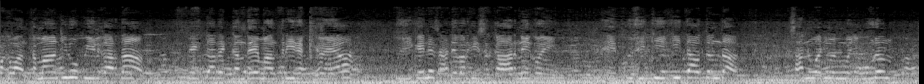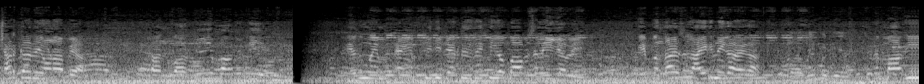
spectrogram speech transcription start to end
ਭਗਵੰਤ ਮਾਨ ਜੀ ਨੂੰ ਅਪੀਲ ਕਰਦਾ ਵੀ ਇਦਾਂ ਦੇ ਗੰਦੇ ਮੰਤਰੀ ਰੱਖੇ ਹੋਏ ਆ। ਤੁਸੀਂ ਕਹਿੰਦੇ ਸਾਡੇ ਵਰਗੀ ਸਰਕਾਰ ਨਹੀਂ ਕੋਈ। ਇਹ ਤੁਸੀਂ ਕੀ ਕੀਤਾ ਉਦੋਂ ਦਾ? ਸਾਨੂੰ ਅੱਜ ਮਜਬੂਰਨ ਸੜਕਾਂ ਤੇ ਆਉਣਾ ਪਿਆ। ਧੰਨਵਾਦ। ਕੀ ਮੰਗਦੀ ਹੈ? ਇਹਨੂੰ ਐਮਪੀ ਦੀ ਟਿਕਟ ਦਿੱਤੀ ਉਹ ਵਾਪਸ ਲਈ ਜਾਵੇ। ਇਹ ਬੰਦਾ ਇਸ ਲਾਇਕ ਨਹੀਂ ਗਾਏਗਾ ਤੇ ਮਾਫੀ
